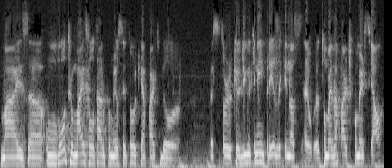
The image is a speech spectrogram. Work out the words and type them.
Mas uh, um outro mais voltado para o meu setor, que é a parte do setor que eu digo aqui na empresa, que nós, eu estou mais na parte comercial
